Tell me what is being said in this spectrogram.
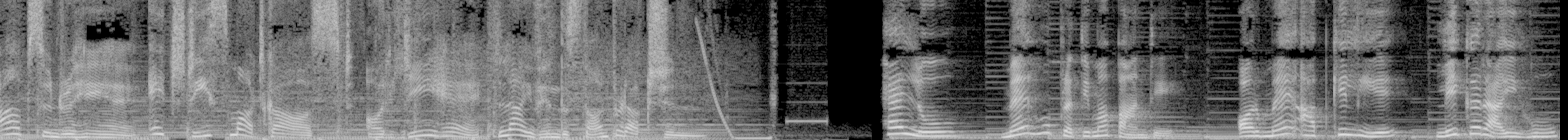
आप सुन रहे हैं एच डी स्मार्ट कास्ट और ये है लाइव हिंदुस्तान प्रोडक्शन हेलो मैं हूँ प्रतिमा पांडे और मैं आपके लिए लेकर आई हूँ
